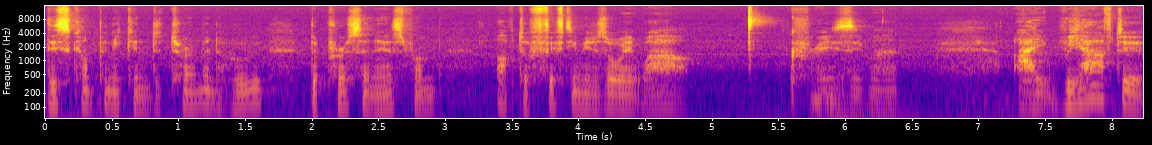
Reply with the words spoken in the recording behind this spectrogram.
this company can determine who the person is from up to 50 meters away. Wow, crazy man. I we have to.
